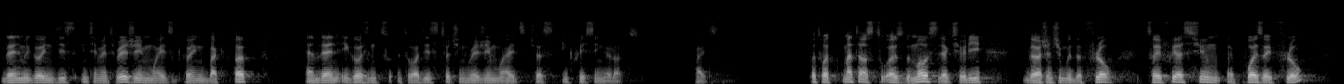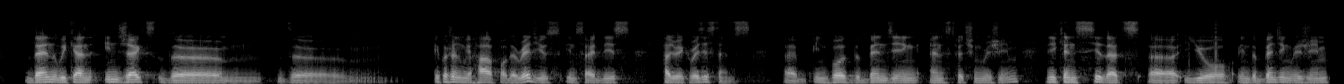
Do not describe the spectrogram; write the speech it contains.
Then we go in this intermediate regime where it's going back up, and then it goes into, towards this stretching regime where it's just increasing a lot, right? But what matters to us the most is actually the relationship with the flow. So if we assume a Poiseuille flow, then we can inject the, the equation we have for the radius inside this hydraulic resistance uh, in both the bending and stretching regime. And you can see that uh, you're in the bending regime,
